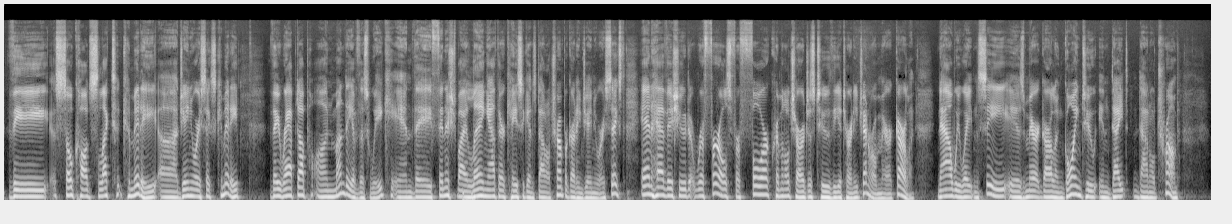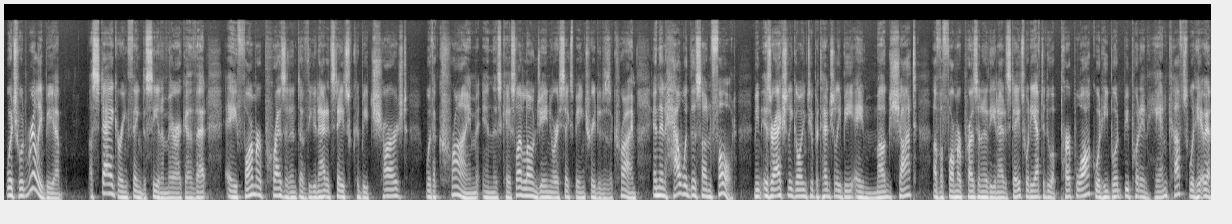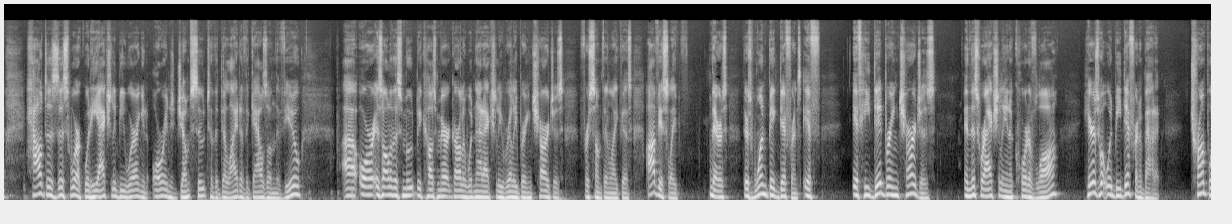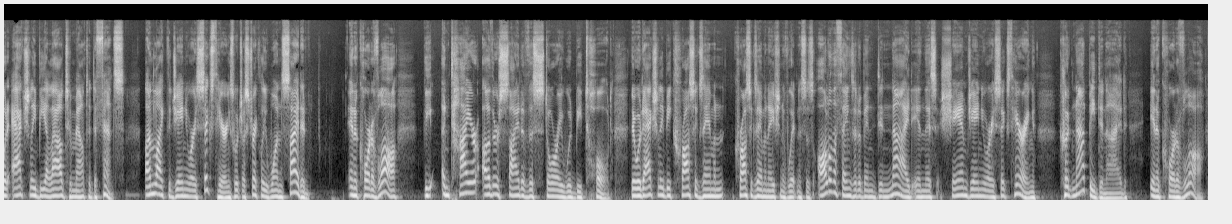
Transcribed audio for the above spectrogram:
the so called Select Committee, uh, January 6th committee, they wrapped up on Monday of this week and they finished by laying out their case against Donald Trump regarding January 6th and have issued referrals for four criminal charges to the Attorney General, Merrick Garland. Now we wait and see is Merrick Garland going to indict Donald Trump, which would really be a a staggering thing to see in America that a former president of the United States could be charged with a crime in this case, let alone January 6th being treated as a crime. And then how would this unfold? I mean, is there actually going to potentially be a mug shot of a former president of the United States? Would he have to do a perp walk? Would he put, be put in handcuffs? Would he? How does this work? Would he actually be wearing an orange jumpsuit to the delight of the gals on the View? Uh, or is all of this moot because Merrick Garland would not actually really bring charges for something like this? Obviously, there's there's one big difference. If if he did bring charges and this were actually in a court of law, here's what would be different about it. Trump would actually be allowed to mount a defense. Unlike the January 6th hearings, which are strictly one sided, in a court of law, the entire other side of this story would be told. There would actually be cross examination cross examination of witnesses, all of the things that have been denied in this sham January 6th hearing could not be denied in a court of law.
